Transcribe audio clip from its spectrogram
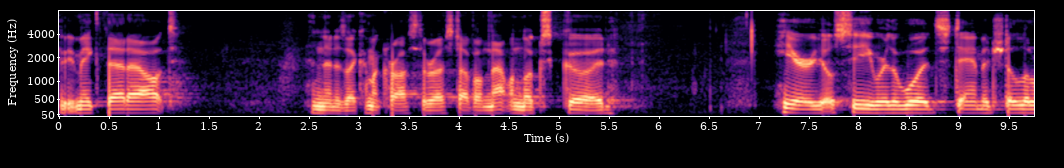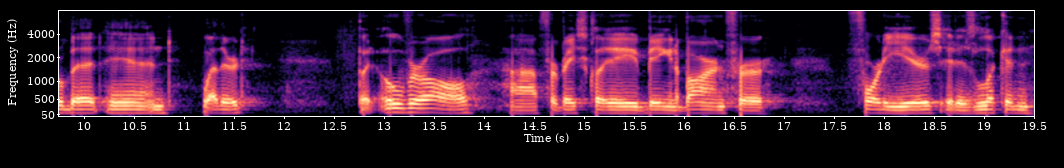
maybe make that out. And then as I come across the rest of them, that one looks good. Here you'll see where the wood's damaged a little bit and weathered. But overall, uh, for basically being in a barn for 40 years, it is looking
